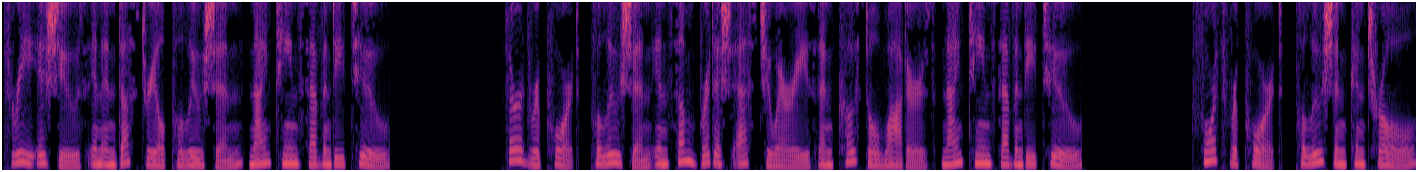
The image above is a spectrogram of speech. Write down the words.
Three Issues in Industrial Pollution 1972. Third report, Pollution in Some British Estuaries and Coastal Waters 1972. Fourth Report, Pollution Control,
